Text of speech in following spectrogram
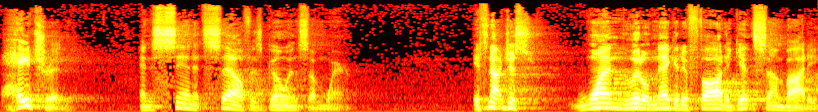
hatred and sin itself is going somewhere. It's not just one little negative thought against somebody.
